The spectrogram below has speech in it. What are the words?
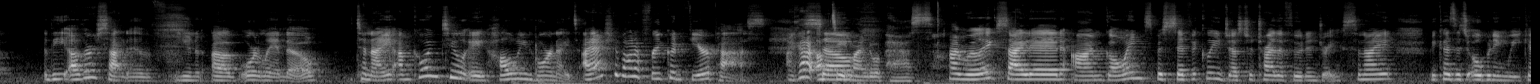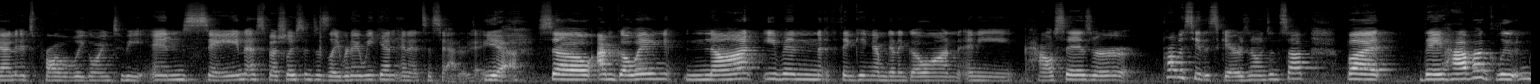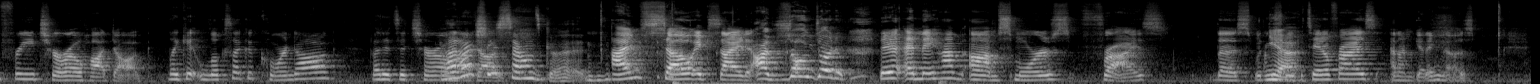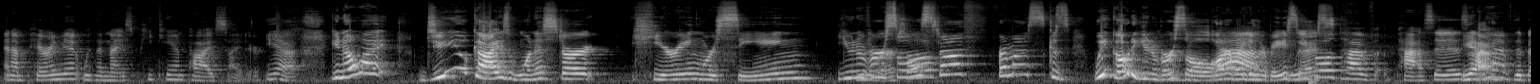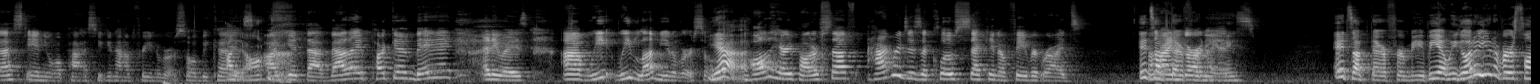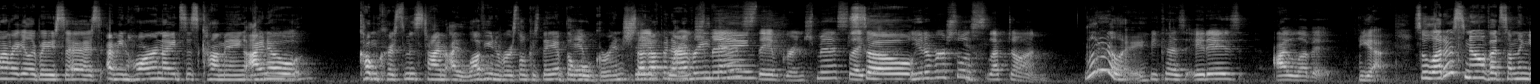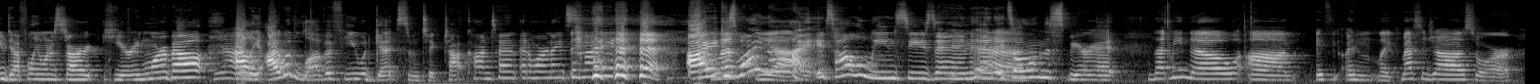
the other side of you know, of Orlando tonight. I'm going to a Halloween Horror Nights. I actually bought a frequent fear pass. I gotta So, update mine to a pass. I'm really excited. I'm going specifically just to try the food and drinks tonight because it's opening weekend. It's probably going to be insane, especially since it's Labor Day weekend and it's a Saturday. Yeah. So I'm going, not even thinking I'm gonna go on any houses or probably see the scare zones and stuff, but they have a gluten-free churro hot dog. Like it looks like a corn dog, but it's a churro That actually dog. sounds good. I'm so excited. I'm so excited. They and they have um s'mores fries, the with the Yeah. sweet potato fries, and I'm getting those. And I'm pairing it with a nice pecan pie cider. Yeah. You know what? Do you guys want to start hearing or seeing Universal, Universal? stuff to Universal on a regular basis. We both have passes. Yeah. I have the best annual pass you can have for Universal because I don't. get that valet parking baby. Anyways, um, we we love Universal. Yeah. all the Harry Potter stuff. Hagrid's is a close second of favorite rides. it's up there for me. It's up there for me. But yeah, we go to Universal on a regular basis. I mean, Horror Nights is coming. I know come Christmas time, I love Universal because they have the They whole have- Grinch set up and everything. They have Grinchmas. Like So- Universal is slept on Literally. because it is. I love it. Yeah. So let us know if that's something you definitely want to start hearing more about. Yeah. Allie, I would love if you would get some TikTok content at Horror Nights tonight. I because why yeah. not? It's Halloween season and it's all in the spirit. Let me know um, if and like message us or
